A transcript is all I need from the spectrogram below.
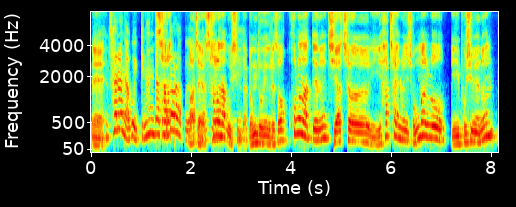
네. 좀 살아나고 있긴 한다고 살아- 하더라고요. 맞아요. 명동은. 살아나고 네. 있습니다. 명동이 그래서 코로나 때는 지하철 이 하차 인원이 정말로 이 보시면은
